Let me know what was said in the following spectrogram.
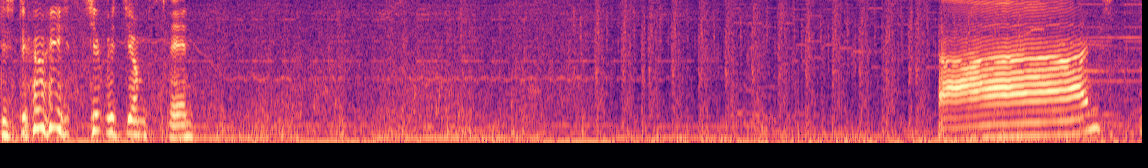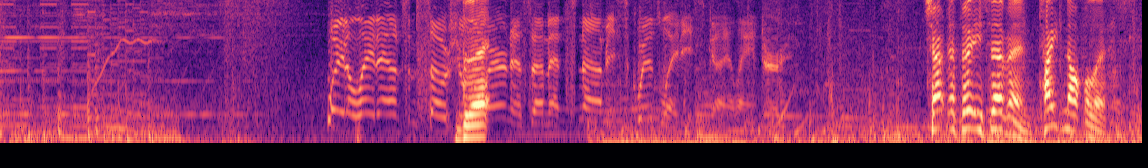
Just do a stupid jump spin. And social Blech. awareness on that snobby squid lady, Skylander. chapter 37, Titanopolis.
